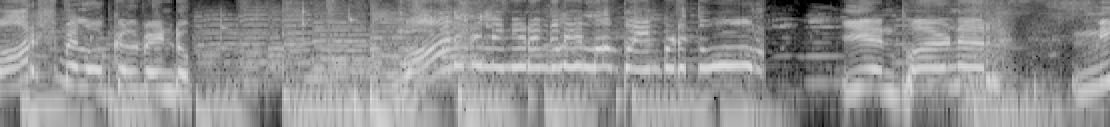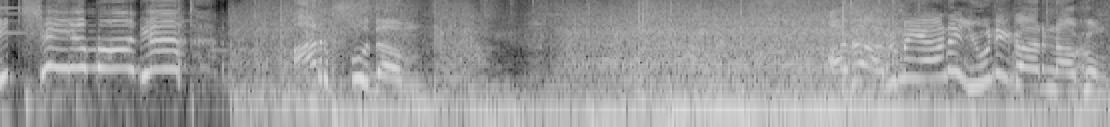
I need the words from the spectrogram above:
மார்ஷ்மெலோக்கள் வேண்டும். வானவில்லை நிறங்களை எல்லாம் பயன்படுத்துவோம். என் பர்னர் நிச்சயமாக அற்புதம். அது அருமையான யூனிகார்ன் ஆகும்.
